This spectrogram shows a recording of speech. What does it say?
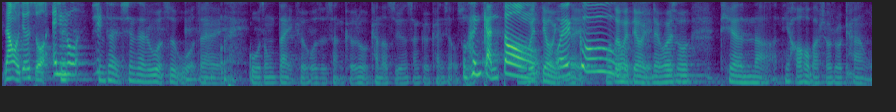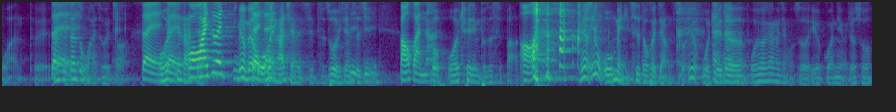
然后我就说：“哎、欸，你如果现在现在如果是我在国中代课或者上课，如果看到学生上课看小说，我很感动，我会掉眼泪，我我真会掉眼泪。我会说：天呐，你好好把小说看完。对，对但是但是我还是会抓，对，我会先拿起来，我还是会没有没有，我会拿起来是只做一件事情。”保管呢？不，我会确定不是十八的。哦，没有，因为我每一次都会这样子做，因为我觉得我会跟他们讲，我说一个观念，我就说，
